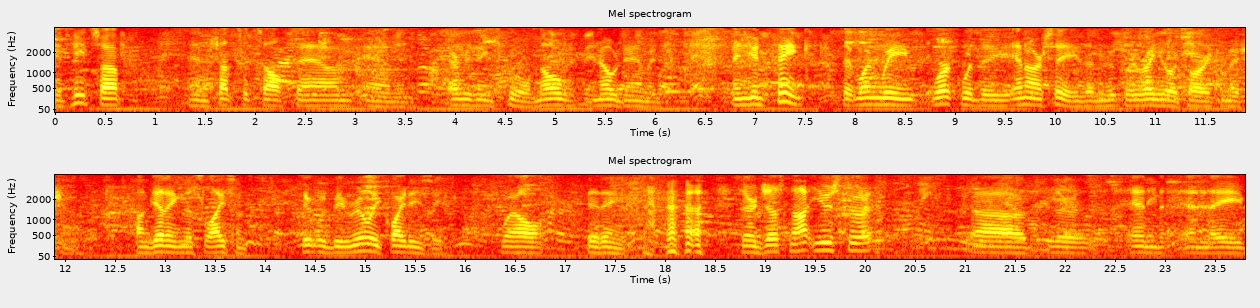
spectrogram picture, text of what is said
it heats up and shuts itself down and everything's cool, no, no damage. And you'd think that when we work with the NRC, the Nuclear Regulatory Commission, on getting this license, it would be really quite easy. Well, it ain't. They're just not used to it. Uh, and, and they,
